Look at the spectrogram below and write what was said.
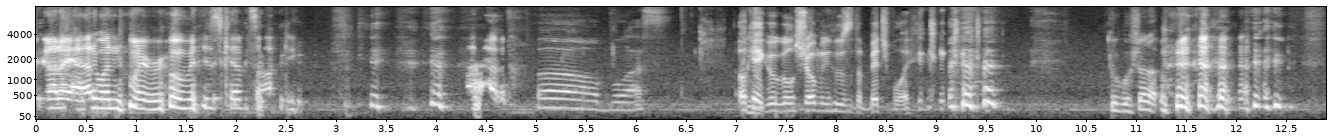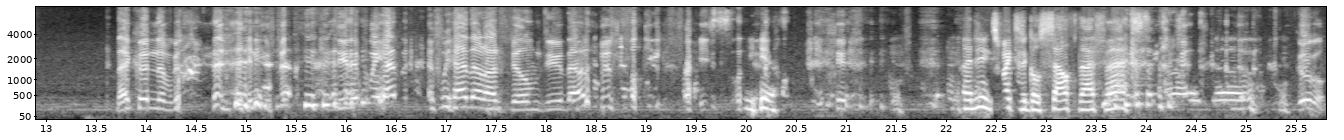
forgot I had one in my room and just kept talking. oh, bless. Okay, Google, show me who's the bitch boy. Google, shut up. that couldn't have gone any better. Dude, if we had if we had that on film, dude, that would have been fucking priceless. Yeah. I didn't expect it to go south that oh, fast. Oh, no. Google.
